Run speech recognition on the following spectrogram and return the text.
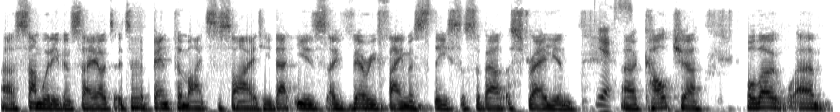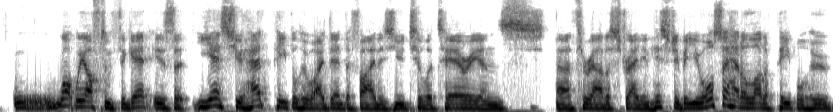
Uh, some would even say oh, it's, it's, a Benthamite society. That is a very famous thesis about Australian yes. uh, culture. Although um, what we often forget is that yes, you had people who identified as utilitarians uh, throughout Australian history, but you also had a lot of people who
